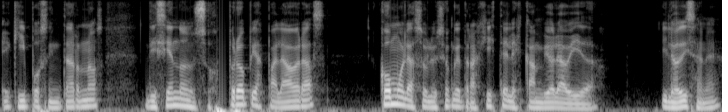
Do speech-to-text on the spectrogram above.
equipos internos diciendo en sus propias palabras cómo la solución que trajiste les cambió la vida. Y lo dicen, ¿eh?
